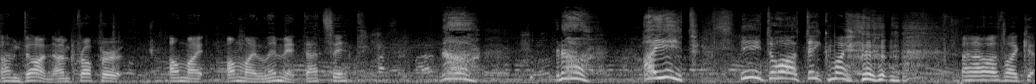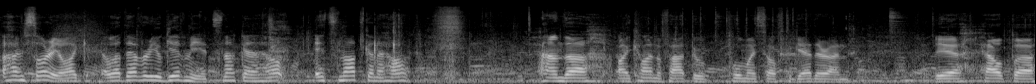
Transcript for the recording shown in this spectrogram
I'm done. I'm proper on my on my limit. That's it. No! No! I eat! Eat! Oh, take my. and I was like, I'm sorry. Like, whatever you give me, it's not gonna help. It's not gonna help and uh, I kind of had to pull myself together and yeah help uh,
